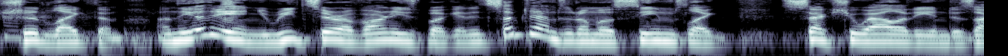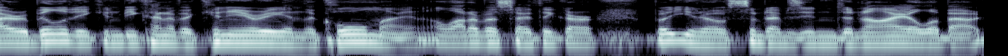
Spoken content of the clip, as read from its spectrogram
should like them. On the other hand, you read Sarah Varney's book, and it sometimes it almost seems like sexuality and desirability can be kind of a canary in the coal mine. A lot of us, I think, are, but you know, sometimes in denial about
